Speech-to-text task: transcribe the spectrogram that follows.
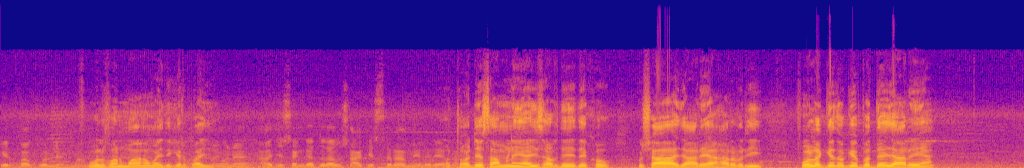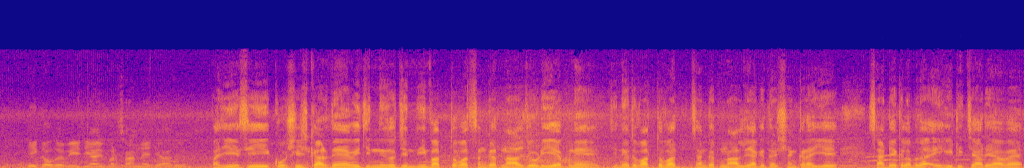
ਕਿਰਪਾ ਫੁੱਲ ਫੁੱਲ ਫਨ ਮਹਾਮਾਈ ਦੀ ਕਿਰਪਾ ਜੀ। ਹੁਣ ਅੱਜ ਸੰਗਤ ਦਾ ਉਤਸ਼ਾਹ ਕਿਸ ਤਰ੍ਹਾਂ ਮਿਲ ਰਿਹਾ ਔਰ ਤੁਹਾਡੇ ਸਾਹਮਣੇ ਆ ਜੀ ਸਭ ਦੇ ਦੇਖੋ ਉਸ਼ਾਹ ਜਾ ਰਿਹਾ ਹਰ ਵਾਰੀ ਫੁੱਲ ਅੱਗੇ ਤੋਂ ਅੱਗੇ ਵੱਧਦੇ ਜਾ ਰਹੇ ਆ। ਕੀ ਕਹੋਗੇ ਵੀਰ ਜੀ ਅੱਜ ਬਰਸਾਨੇ ਜਾ ਰਹੇ ਹੋ? ਭਾਜੀ ਅਸੀਂ ਕੋਸ਼ਿਸ਼ ਕਰਦੇ ਹਾਂ ਵੀ ਜਿੰਨੀ ਤੋਂ ਜਿੰਨੀ ਵੱਧ ਤੋਂ ਵੱਧ ਸੰਗਤ ਨਾਲ ਜੋੜੀਏ ਆਪਣੇ ਜਿੰਨੇ ਤੋਂ ਵੱਧ ਤੋਂ ਵੱਧ ਸੰਗਤ ਨਾਲ ਲਿਜਾ ਕੇ ਦਰਸ਼ਨ ਕਰਾਈਏ। ਸਾਡੇ ਕਲੱਬ ਦਾ ਇਹੀ ਟੀਚਾ ਰਿਹਾ ਹੈ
